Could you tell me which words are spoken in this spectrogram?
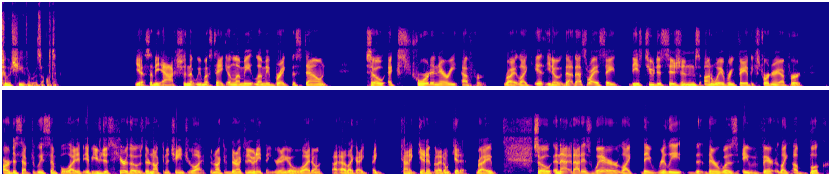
to achieve the result. Yes, and the action that we must take. And let me let me break this down. So extraordinary effort, right? Like it, you know that, that's why I say these two decisions, unwavering faith, extraordinary effort, are deceptively simple. Like if, if you just hear those, they're not going to change your life. They're not. They're not going to do anything. You're going to go, well, I don't. I, I like. I, I kind of get it, but I don't get it, right? So, and that that is where like they really th- there was a very like a book.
